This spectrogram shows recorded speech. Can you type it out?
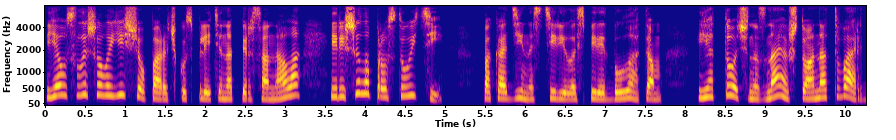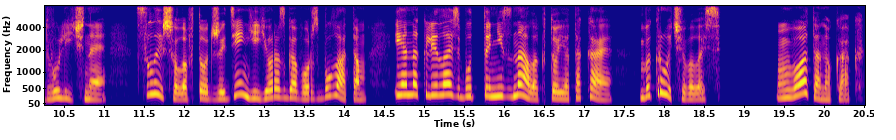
Я услышала еще парочку сплетен от персонала и решила просто уйти. Пока Дина стелилась перед Булатом, я точно знаю, что она тварь двуличная — Слышала в тот же день ее разговор с Булатом, и она клялась, будто не знала, кто я такая. Выкручивалась. Вот оно как.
